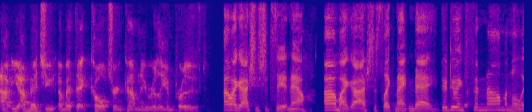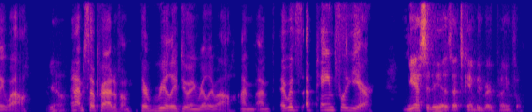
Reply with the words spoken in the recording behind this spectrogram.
I, yeah, I bet you, I bet that culture and company really improved. oh my gosh you should see it now oh my gosh it's like night and day they're doing phenomenally well Yeah. and I'm so proud of them. They're really doing really well. I'm, I'm. It was a painful year. Yes, it is. That can be very painful.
